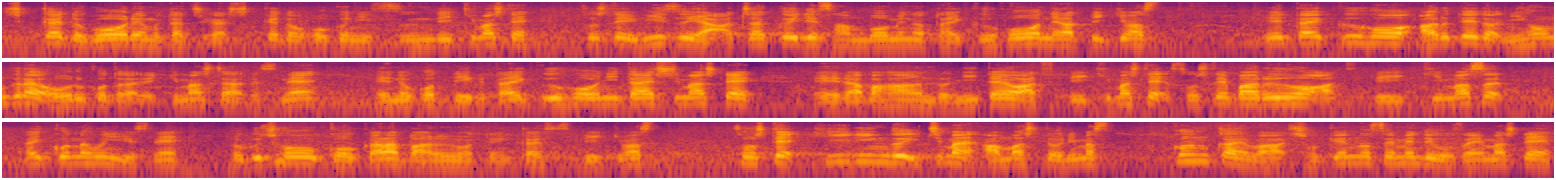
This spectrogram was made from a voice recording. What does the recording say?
しっかりとゴーレムたちがしっかりと奥に進んでいきまして、そしてウィズやアチャクイで3本目の対空砲を狙っていきます。で対空砲ある程度2本ぐらい折ることができましたらですね、え残っている対空砲に対しまして、えラバハウンド2体を当てていきまして、そしてバルーンを当てていきます。はい、こんな風にですね、6時方向からバルーンを展開させていきます。そしてヒーリング1枚余しております。今回は初見の攻めでございまして、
